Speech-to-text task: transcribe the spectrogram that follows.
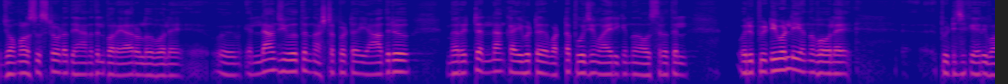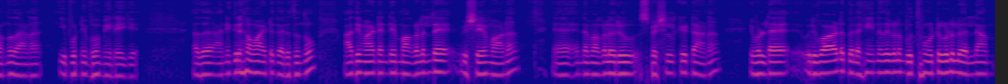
ജോമോൾ സിസ്റ്ററുടെ ധ്യാനത്തിൽ പറയാറുള്ളത് പോലെ എല്ലാം ജീവിതത്തിൽ നഷ്ടപ്പെട്ട് യാതൊരു മെറിറ്റ് എല്ലാം കൈവിട്ട് വട്ടപൂജ്യമായിരിക്കുന്ന അവസരത്തിൽ ഒരു പിടിവള്ളി എന്ന പോലെ പിടിച്ചു കയറി വന്നതാണ് ഈ പുണ്യഭൂമിയിലേക്ക്. അത് അനുഗ്രഹമായിട്ട് കരുതുന്നു. ആദ്യമായിട്ട് എന്റെ മകളിന്റെ വിഷയമാണ്. എന്റെ മകളൊരു സ്പെഷ്യൽ കിഡാണ്. ഇവളുടെ ഒരുപാട് ബലഹീനതകളും ബുദ്ധിമുട്ടുകളിലും എല്ലാം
